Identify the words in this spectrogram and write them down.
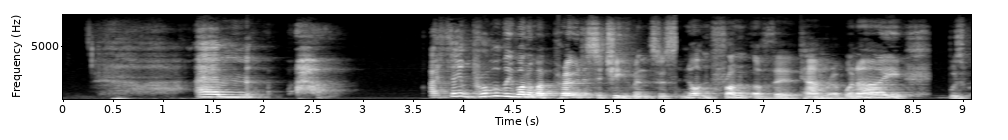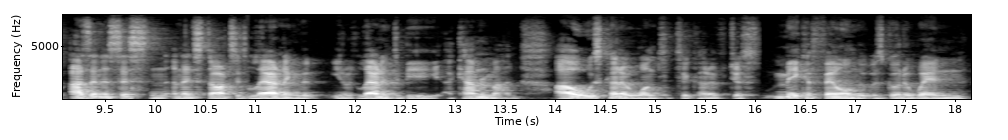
Um, I think probably one of my proudest achievements was not in front of the camera. When I was as an assistant and then started learning that you know learning to be a cameraman i always kind of wanted to kind of just make a film that was going to win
